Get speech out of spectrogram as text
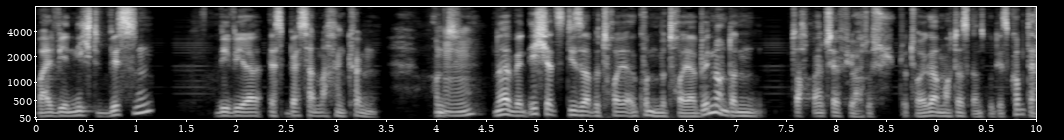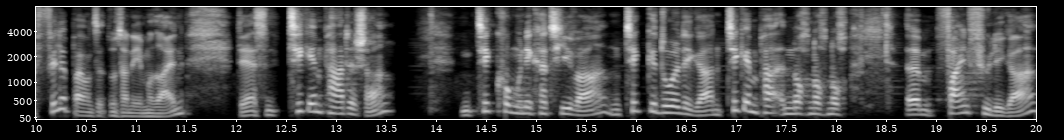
weil wir nicht wissen, wie wir es besser machen können. Und mhm. ne, wenn ich jetzt dieser Betreuer, Kundenbetreuer bin und dann sagt mein Chef, ja, das, der Tolga macht das ganz gut. Jetzt kommt der Philipp bei uns ins Unternehmen rein. Der ist ein Tick empathischer, ein Tick kommunikativer, ein Tick geduldiger, ein Tick noch, noch, noch ähm, feinfühliger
